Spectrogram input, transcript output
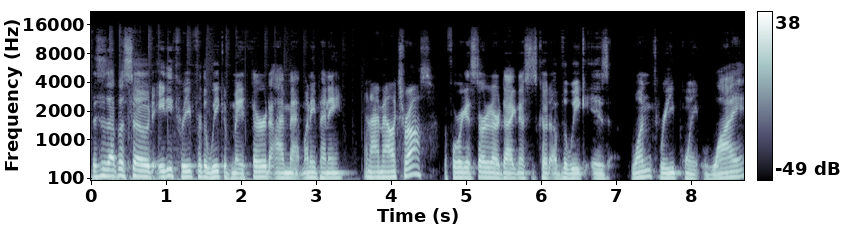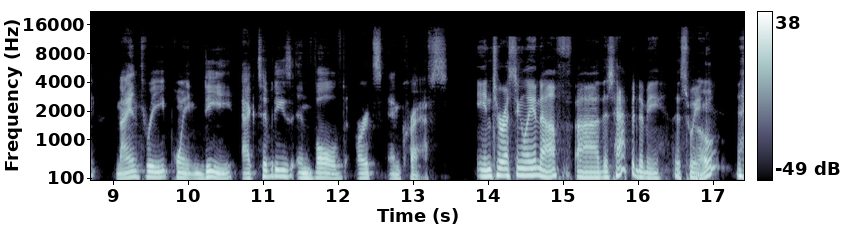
This is episode 83 for the week of May 3rd. I'm Matt Moneypenny. And I'm Alex Ross. Before we get started, our diagnosis code of the week is 13.Y93.D activities involved arts and crafts. Interestingly enough, uh, this happened to me this week. Oh?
